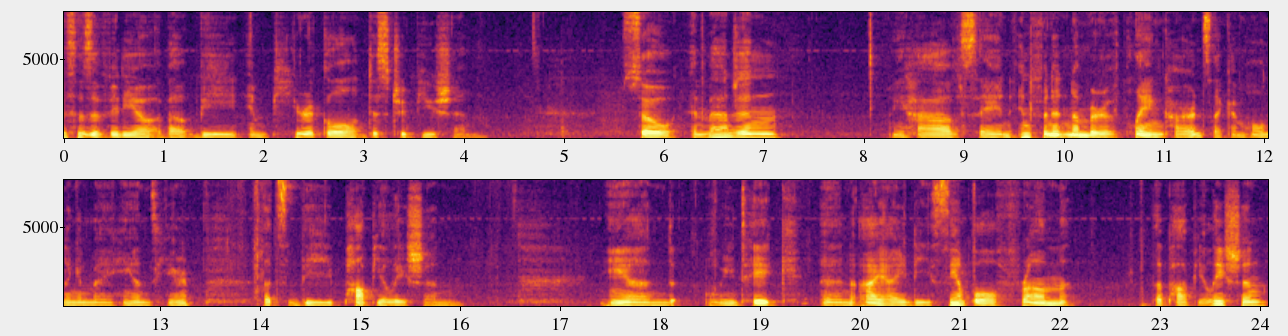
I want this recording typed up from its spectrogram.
This is a video about the empirical distribution. So imagine we have, say, an infinite number of playing cards, like I'm holding in my hands here. That's the population. And we take an IID sample from the population.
